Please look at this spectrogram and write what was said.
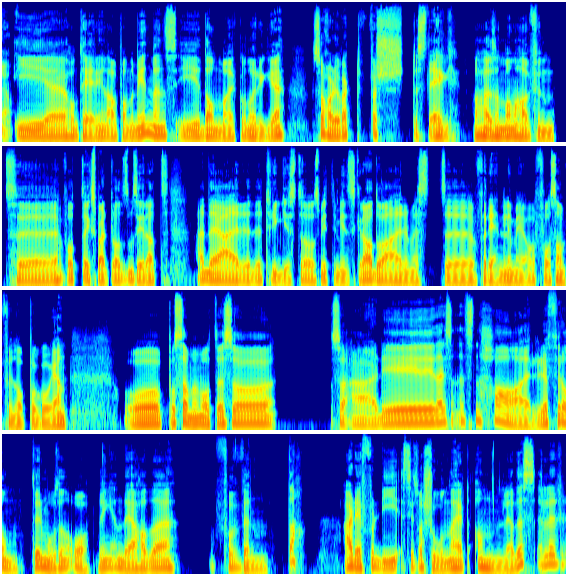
ja. i uh, håndteringen av pandemien, mens i Danmark og Norge så har det jo vært første steg. Altså, man har funnet, uh, fått ekspertråd som sier at nei, det er det tryggeste og smitter minst grad, og er mest uh, forenlig med å få samfunnet opp og gå igjen. Og på samme måte så, så er de Det er liksom nesten hardere fronter mot en åpning enn det jeg hadde forventa. Er det fordi situasjonen er helt annerledes, eller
